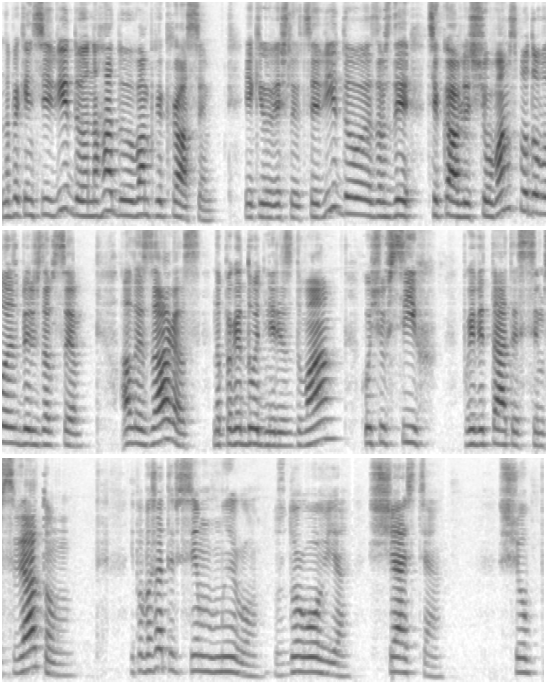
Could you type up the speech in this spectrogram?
наприкінці відео нагадую вам прикраси, які увійшли в це відео. Завжди цікавлюсь, що вам сподобалось більш за все. Але зараз, напередодні Різдва, хочу всіх привітати з цим святом і побажати всім миру, здоров'я, щастя, щоб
